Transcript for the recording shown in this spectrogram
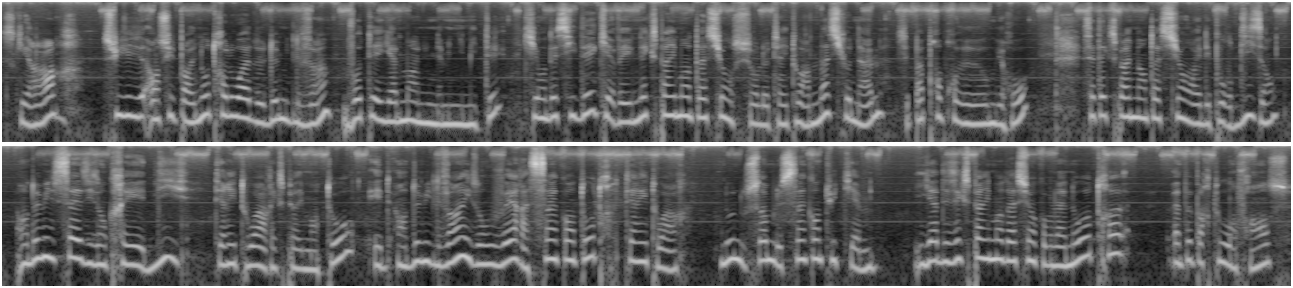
ce qui est rare, suivi ensuite par une autre loi de 2020, votée également à l'unanimité, qui ont décidé qu'il y avait une expérimentation sur le territoire national, c'est pas propre au Muro. Cette expérimentation, elle est pour 10 ans. En 2016, ils ont créé 10 territoires expérimentaux et en 2020, ils ont ouvert à 50 autres territoires. Nous, nous sommes le 58e. Il y a des expérimentations comme la nôtre un peu partout en France,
